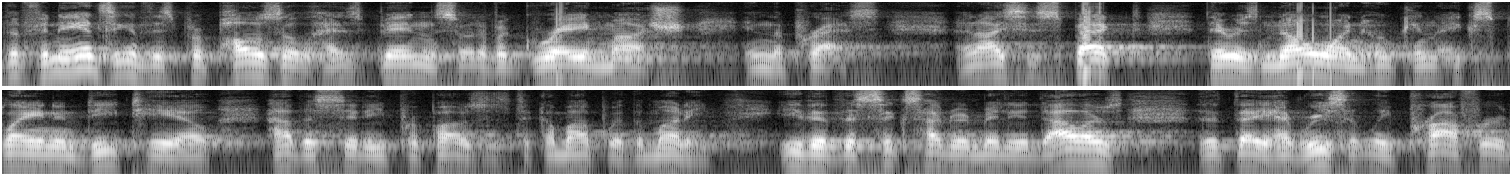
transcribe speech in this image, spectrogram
the financing of this proposal has been sort of a gray mush in the press. And I suspect there is no one who can explain in detail how the city proposes to come up with the money. Either the $600 million that they have recently proffered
